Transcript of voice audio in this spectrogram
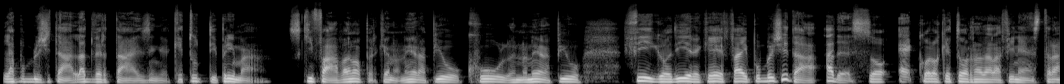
la pubblicità, l'advertising, che tutti prima schifavano perché non era più cool, non era più figo dire che fai pubblicità, adesso eccolo che torna dalla finestra.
